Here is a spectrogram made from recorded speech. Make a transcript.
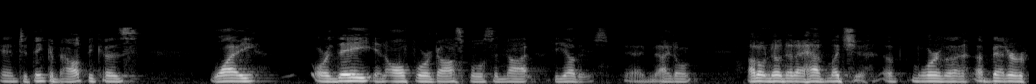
and to think about because why are they in all four gospels and not the others. And I don't, I don't know that I have much of more of a, a better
